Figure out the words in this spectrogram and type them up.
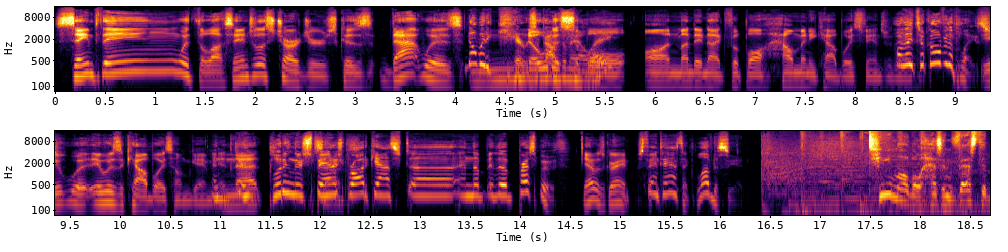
Same thing with the Los Angeles Chargers because that was Nobody cares about them in noticeable on Monday Night Football. How many Cowboys fans were there? Oh, they took over the place. it was it was a Cowboys home game, and, And- that including their Spanish sucks. broadcast uh, in the in the press booth. yeah, it was great. It was fantastic. Love to see it. T-Mobile has invested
